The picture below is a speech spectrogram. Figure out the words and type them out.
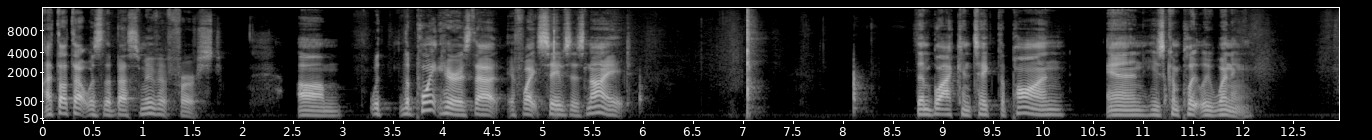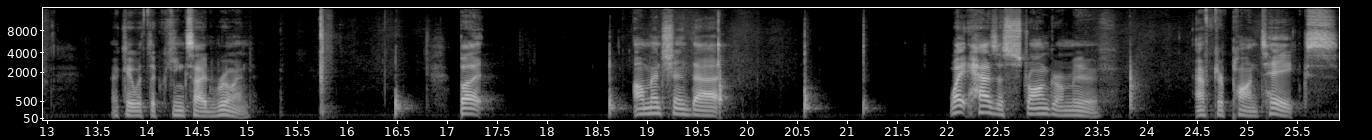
I thought that was the best move at first. Um, with, the point here is that if white saves his knight, then black can take the pawn and he's completely winning. Okay, with the king side ruined. But I'll mention that white has a stronger move. After pawn takes,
